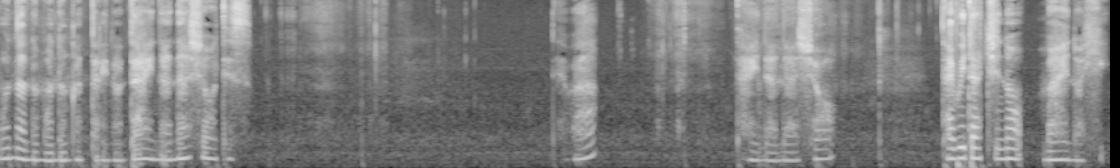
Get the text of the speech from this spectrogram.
モナの物語の第7章です。では、第7章、旅立ちの前の日。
